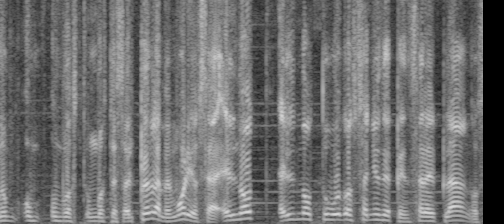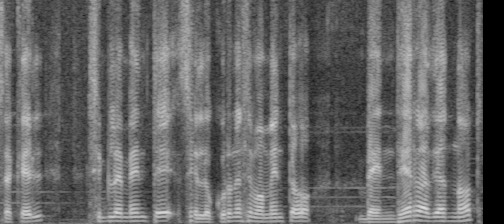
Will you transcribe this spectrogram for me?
un, un, un, bost- un bostezo, él pierde la memoria, o sea, él no, él no tuvo dos años de pensar el plan, o sea que él simplemente se le ocurrió en ese momento vender la Death Note,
